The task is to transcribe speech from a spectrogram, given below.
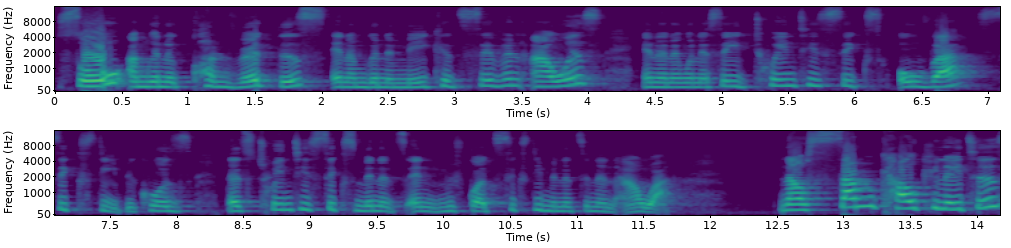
So I'm going to convert this and I'm going to make it seven hours and then I'm going to say 26 over 60 because that's 26 minutes and we've got 60 minutes in an hour. Now, some calculators,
